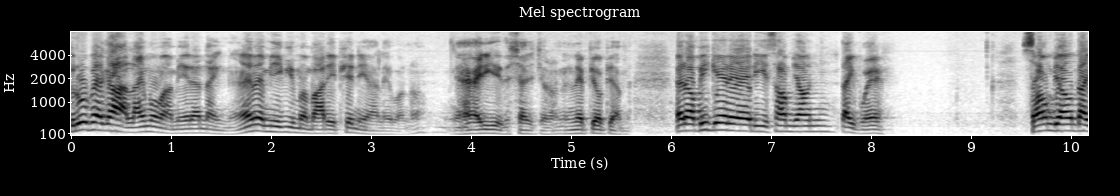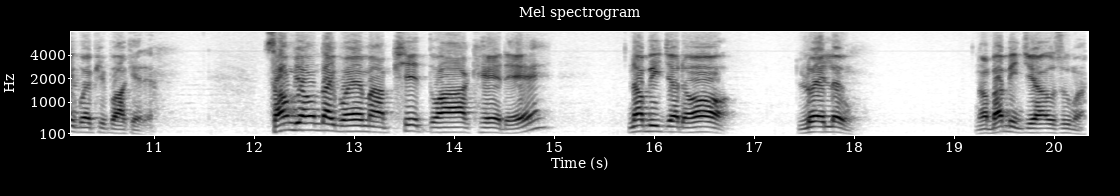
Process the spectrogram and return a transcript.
သူတို့ဘက်ကအလိုင်းပေါ်မှာအများအားနိုင်တယ်ဒါပေမဲ့မြေပြင်မှာဘာတွေဖြစ်နေရလဲပေါ့နော်အဲအဲ့ဒီတစ်ချက်ကျွန်တော်နည်းနည်းပြောပြမယ်အဲ့တော့ပြီးခဲ့တဲ့ဒီဆောင်းပြောင်းတိုက်ပွဲဆောင်းပြောင်းတိုက်ပွဲဖြစ်သွားခဲ့တယ်ဆောင်းပြောင်းတိုက်ပွဲမှာဖြစ်သွားခဲ့တယ်နောက်ပြီးကြတော့လွယ်လုံး နော်ဗတ်ပင်ကြာအုပ်စုမှာ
